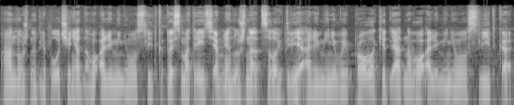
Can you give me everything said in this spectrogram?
а, нужно для получения одного алюминиевого слитка. То есть, смотрите, мне нужно целых две алюминиевые проволоки для одного алюминиевого слитка.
